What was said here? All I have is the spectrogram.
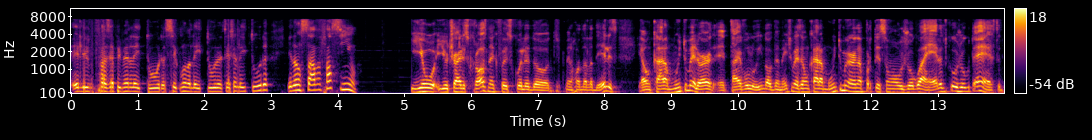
ele fazia a primeira leitura, segunda leitura, terceira leitura e lançava facinho. E o, e o Charles Cross, né, que foi a escolha do, de primeira rodada deles, é um cara muito melhor. É, tá evoluindo, obviamente, mas é um cara muito melhor na proteção ao jogo aéreo do que o jogo terrestre.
